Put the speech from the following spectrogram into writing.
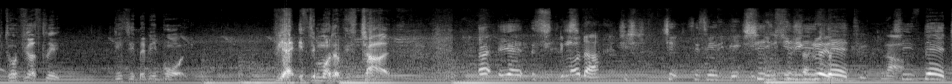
But obviously, this is a baby boy. Where is the mother of this child? Uh, yeah, she, The mother, she, she, she, she's in, in, she, in, in she's the grave. dead. Now. She's dead.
